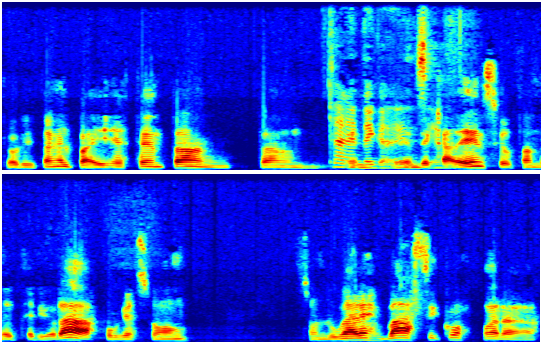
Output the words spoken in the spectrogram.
que ahorita en el país estén tan, tan Tan en en, en decadencia. decadencia o tan deterioradas, porque son, son lugares básicos para,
